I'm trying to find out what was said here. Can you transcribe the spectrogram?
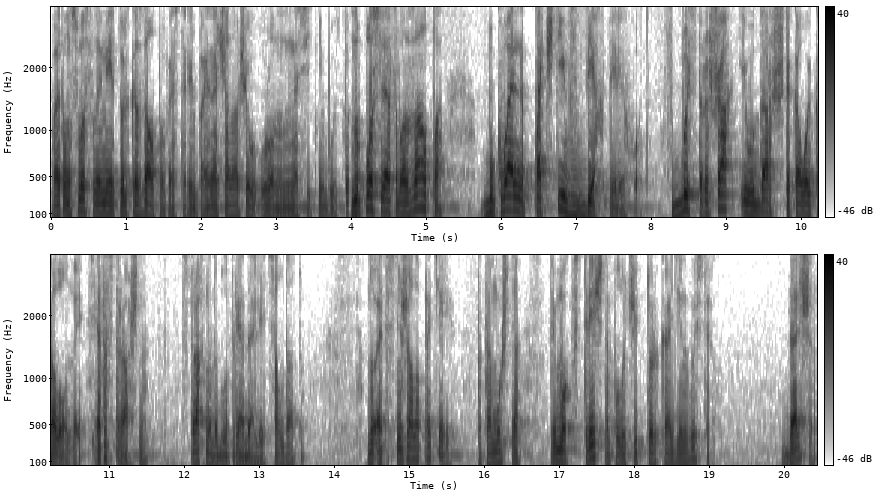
поэтому смысл имеет только залповая стрельба, иначе она вообще урона наносить не будет. Но после этого залпа буквально почти в бег переход, в быстрый шаг и удар штыковой колонной. Это страшно, страх надо было преодолеть солдату, но это снижало потери, потому что ты мог встречно получить только один выстрел. Дальше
